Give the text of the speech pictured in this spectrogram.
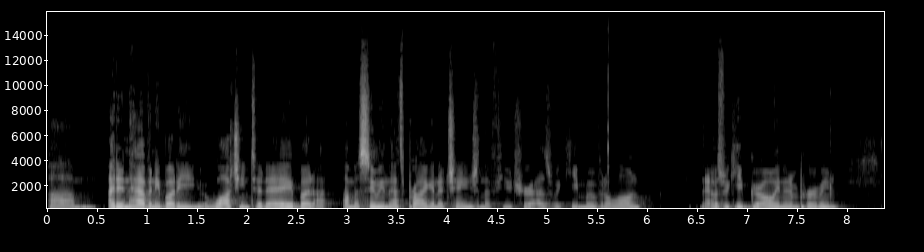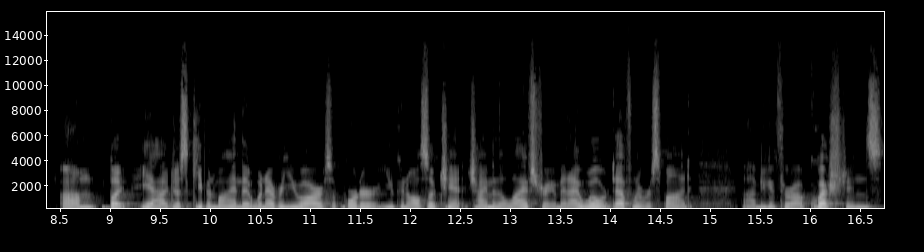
Um, I didn't have anybody watching today, but I'm assuming that's probably going to change in the future as we keep moving along, as we keep growing and improving. Um, but yeah, just keep in mind that whenever you are a supporter, you can also ch- chime in the live stream, and I will definitely respond. Um, you can throw out questions.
